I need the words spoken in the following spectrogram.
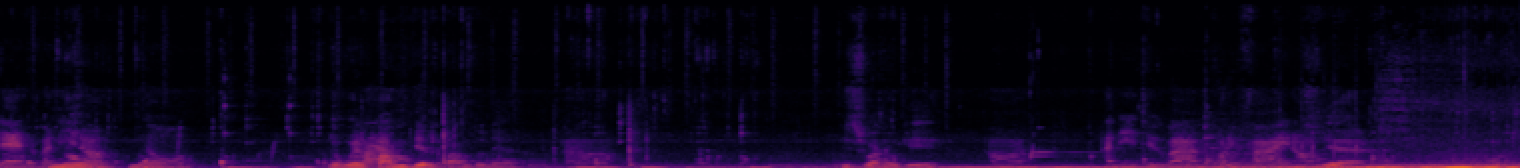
แรงไปกว่านี้เนาะ No, no ยกเว้นปั๊มเปลี่ยนปั๊มตัวเนี้ย อ๋อ this one okay อ๋อ อันนี้ถือว่า qualify เนาะ yeah โอเค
